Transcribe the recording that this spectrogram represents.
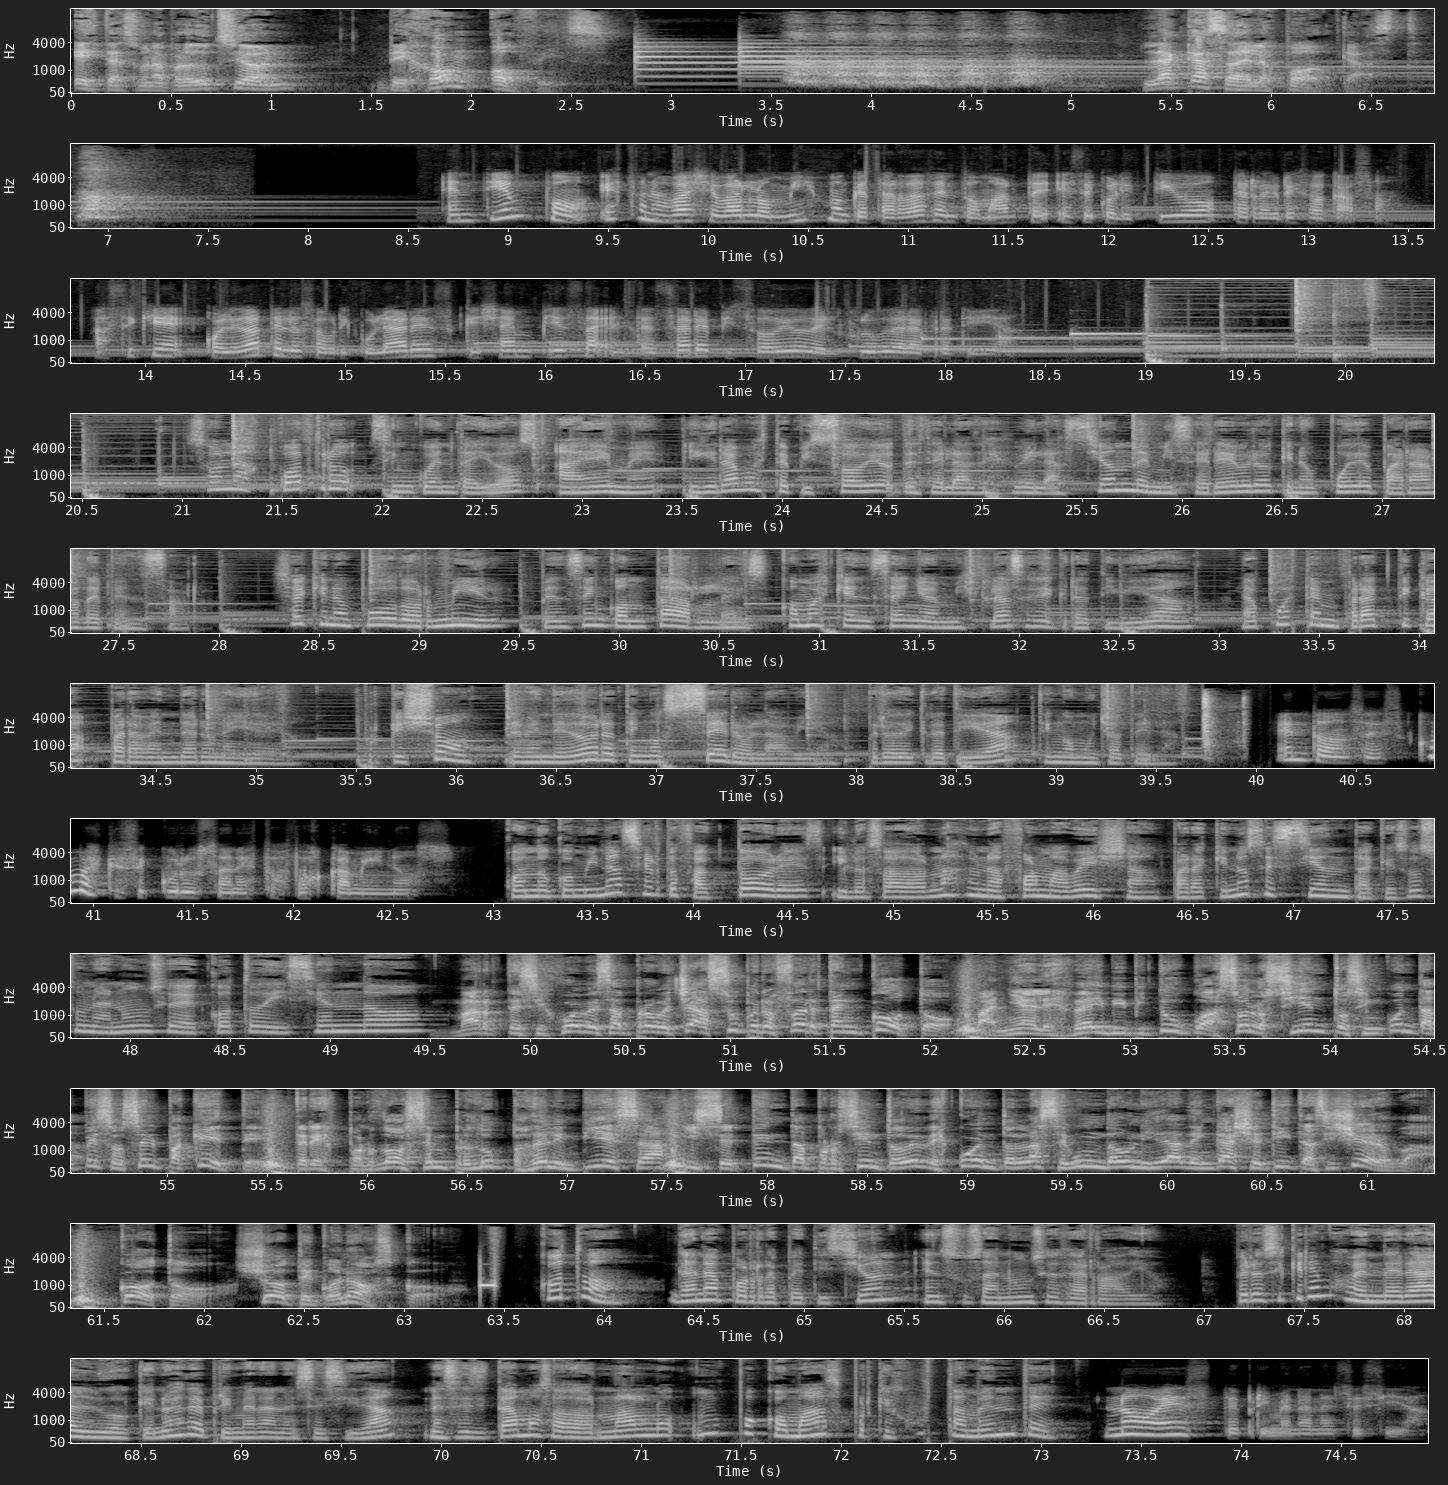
Esta es una producción de Home Office. La casa de los podcasts. En tiempo, esto nos va a llevar lo mismo que tardás en tomarte ese colectivo de regreso a casa. Así que colgate los auriculares que ya empieza el tercer episodio del Club de la Creatividad. Son las 4.52 am y grabo este episodio desde la desvelación de mi cerebro que no puede parar de pensar. Ya que no puedo dormir, pensé en contarles cómo es que enseño en mis clases de creatividad la puesta en práctica para vender una idea. Porque yo, de vendedora, tengo cero labia, pero de creatividad tengo mucha tela. Entonces, ¿cómo es que se cruzan estos dos caminos? Cuando combinás ciertos factores y los adornás de una forma bella para que no se sienta que sos un anuncio de Coto diciendo Martes y jueves aprovechá super oferta en Coto. Pañales Baby Pituco a solo 150 pesos el paquete. 3x2 en productos de limpieza y 70% de descuento en la segunda unidad en galletitas y yerba. Coto, yo te conozco. Coto gana por repetición en sus anuncios de radio. Pero si queremos vender algo que no es de primera necesidad, necesitamos adornarlo un poco más porque justamente no es de primera necesidad.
